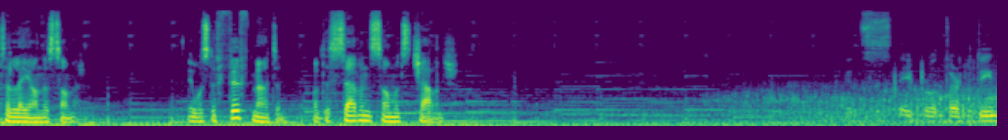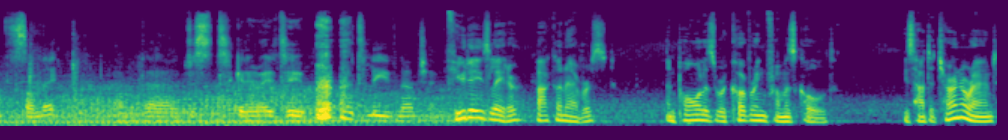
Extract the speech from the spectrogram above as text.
to lay on the summit. It was the fifth mountain of the Seven Summits Challenge. It's April 13th, Sunday, and uh, just getting ready to, to leave Namche. A few days later, back on Everest, and Paul is recovering from his cold. He's had to turn around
